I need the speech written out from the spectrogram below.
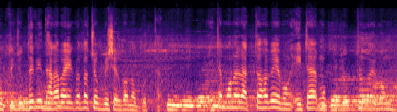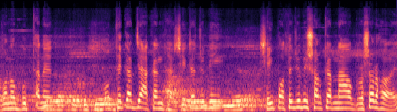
মুক্তিযুদ্ধেরই ধারাবাহিকতা চব্বিশের গণঅভ্যুত্থান। এটা মনে রাখতে হবে এবং এটা মুক্তিযুদ্ধ এবং গণঅভ্যুত্থানের মধ্যেকার যে আকাঙ্ক্ষা, সেটা যদি সেই পথে যদি সরকার না অগ্রসর হয়,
